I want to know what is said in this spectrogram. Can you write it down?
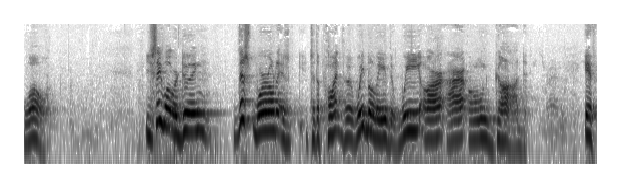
Whoa. You see what we're doing? This world is to the point that we believe that we are our own God. If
